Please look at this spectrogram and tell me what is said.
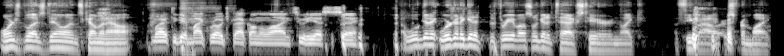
Orange Bloods Dylan's coming out. Might have to get Mike Roach back on the line. See what he has to say. we'll get it. We're gonna get it. The three of us will get a text here in like a few hours from Mike.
